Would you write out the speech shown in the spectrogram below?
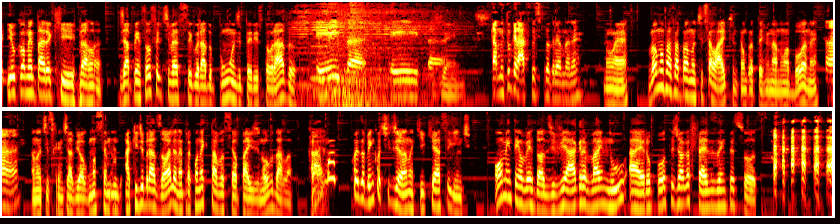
E o comentário aqui, Darlan. Já pensou se ele tivesse segurado o pum onde teria estourado? Eita, eita. Gente, Tá muito gráfico esse programa, né? não é? Vamos passar pra notícia light, então, pra terminar numa boa, né? Aham. A notícia que a gente já viu algumas semanas. Aqui de Brasólia, né? Pra conectar você ao país de novo, Darlan. Claro. É uma coisa bem cotidiana aqui, que é a seguinte. Homem tem overdose de Viagra, vai nu a aeroporto e joga fezes em pessoas.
